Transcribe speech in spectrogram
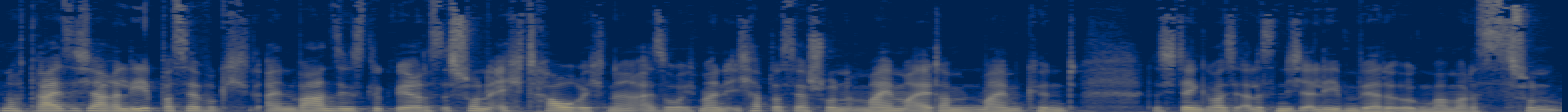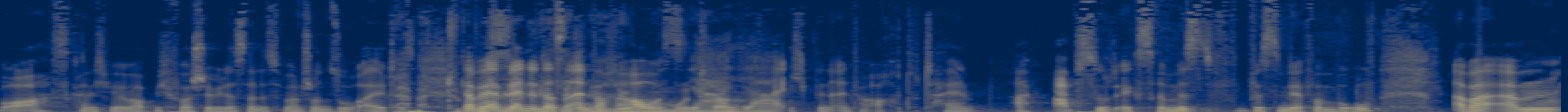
noch 30 Jahre lebt, was ja wirklich ein wahnsinniges Glück wäre, das ist schon echt traurig, ne? Also ich meine, ich habe das ja schon in meinem Alter mit meinem Kind, dass ich denke, was ich alles nicht erleben werde irgendwann mal. Das ist schon, boah, das kann ich mir überhaupt nicht vorstellen, wie das dann ist, wenn man schon so alt ist. aber ich glaube, er bist ja blendet das einfach aus. Mutter. Ja, ja, ich bin einfach auch total absolut Extremist, wissen wir vom Beruf. Aber ähm,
